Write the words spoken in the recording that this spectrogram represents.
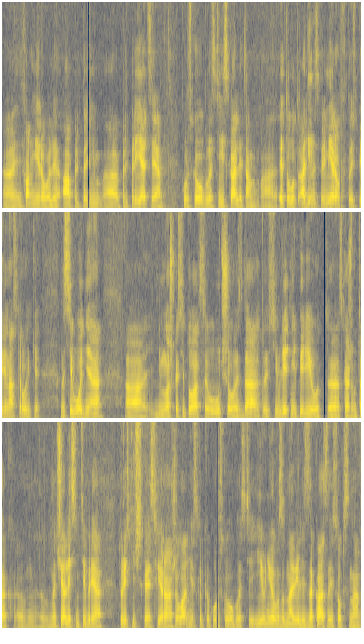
э, информировали, а, а предприятия Курской области искали там. Э, это вот один из примеров, то есть перенастройки. На сегодня э, немножко ситуация улучшилась, да, то есть и в летний период, скажем так, в начале сентября туристическая сфера ожила несколько Курской области, и у нее возобновились заказы, и, собственно,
